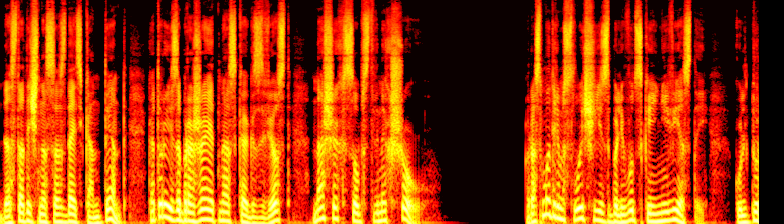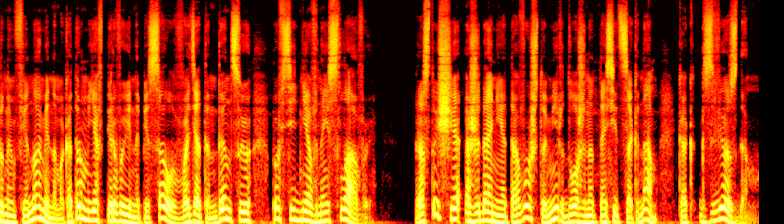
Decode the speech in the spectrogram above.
Достаточно создать контент, который изображает нас как звезд наших собственных шоу. Рассмотрим случай с болливудской невестой, культурным феноменом, о котором я впервые написал, вводя тенденцию повседневной славы, растущее ожидание того, что мир должен относиться к нам как к звездам.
